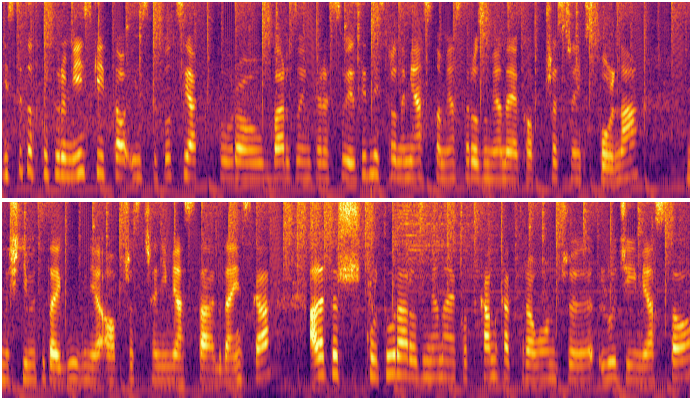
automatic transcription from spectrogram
Instytut Kultury Miejskiej to instytucja, którą bardzo interesuje z jednej strony miasto, miasto rozumiane jako przestrzeń wspólna. Myślimy tutaj głównie o przestrzeni miasta Gdańska, ale też kultura rozumiana jako tkanka, która łączy ludzi i miasto,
